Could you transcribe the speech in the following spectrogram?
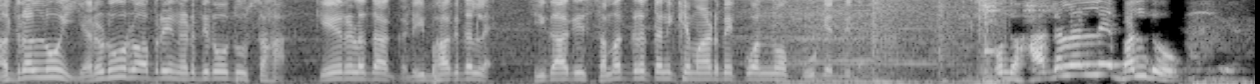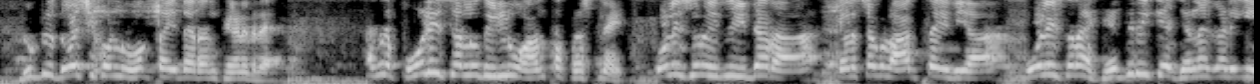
ಅದರಲ್ಲೂ ಎರಡೂ ರಾಬರಿ ನಡೆದಿರೋದು ಸಹ ಕೇರಳದ ಗಡಿಭಾಗದಲ್ಲೇ ಹೀಗಾಗಿ ಸಮಗ್ರ ತನಿಖೆ ಮಾಡಬೇಕು ಅನ್ನೋ ಕೂಗೆದ್ದಿದೆ ಒಂದು ಹಗಲಲ್ಲೇ ಬಂದು ದುಡ್ಡು ದೋಷಿಕೊಂಡು ಹೋಗ್ತಾ ಇದ್ದಾರೆ ಅಂತ ಹೇಳಿದ್ರೆ ಅಂದ್ರೆ ಪೊಲೀಸ್ ಅನ್ನೋದು ಇಲ್ವಾ ಅಂತ ಪ್ರಶ್ನೆ. ಪೊಲೀಸರು ಇದು ಇದಾರ ಕೆಲಸಗಳು ಆಗ್ತಾ ಇದೆಯಾ? ಪೊಲೀಸರ ಹೆದರಿಕೆ ಜನಗಳಿಗೆ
